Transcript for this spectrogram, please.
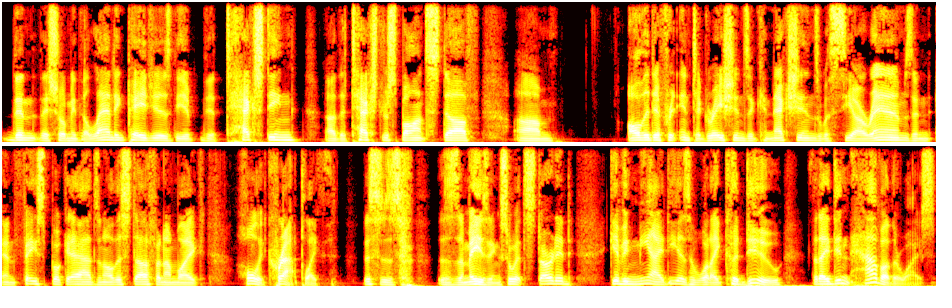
Then they showed me the landing pages, the, the texting, uh, the text response stuff, um, all the different integrations and connections with CRMs and, and Facebook ads and all this stuff. And I'm like, holy crap, like this is, this is amazing. So it started giving me ideas of what I could do that I didn't have otherwise.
